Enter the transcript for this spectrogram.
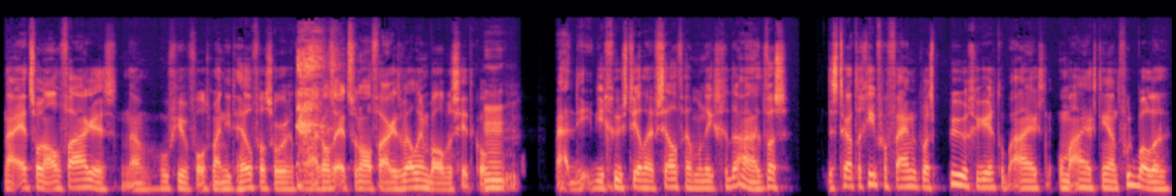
naar Edson Alvarez. Nou, hoef je volgens mij niet heel veel zorgen te maken als Edson Alvarez wel in balbezit komt. Mm. Maar ja, die, die Guus Til heeft zelf helemaal niks gedaan. Het was, de strategie van Feyenoord was puur gericht op Ajax, om Ajax niet aan het voetballen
